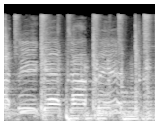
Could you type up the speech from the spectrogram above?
Whosoever get a pit,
